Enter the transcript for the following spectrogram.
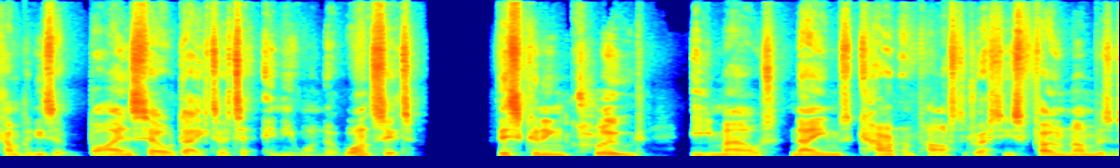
companies that buy and sell data to anyone that wants it. This can include emails, names, current and past addresses, phone numbers,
